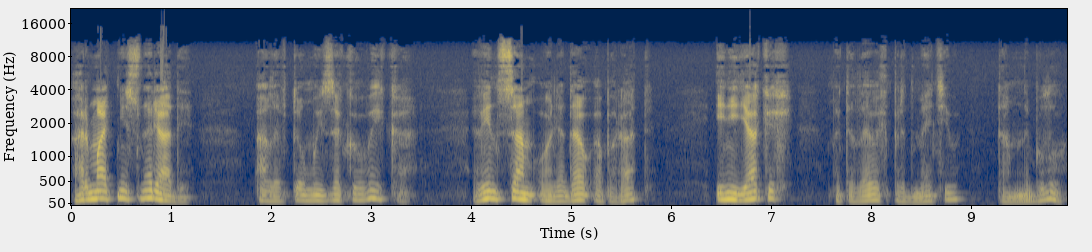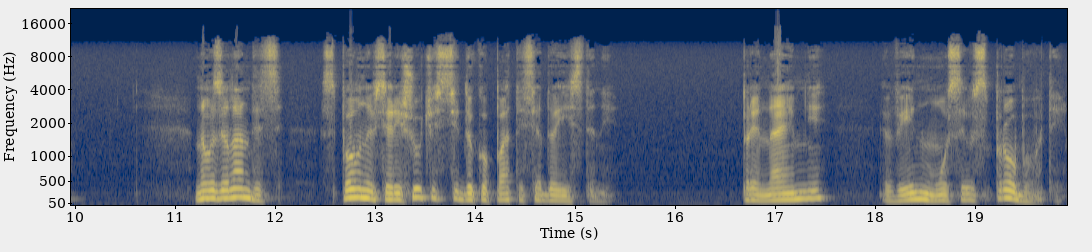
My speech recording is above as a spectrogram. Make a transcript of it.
гарматні снаряди. Але в тому й заковика. Він сам оглядав апарат, і ніяких металевих предметів там не було. Новозеландець сповнився рішучості докопатися до істини. Принаймні, він мусив спробувати.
